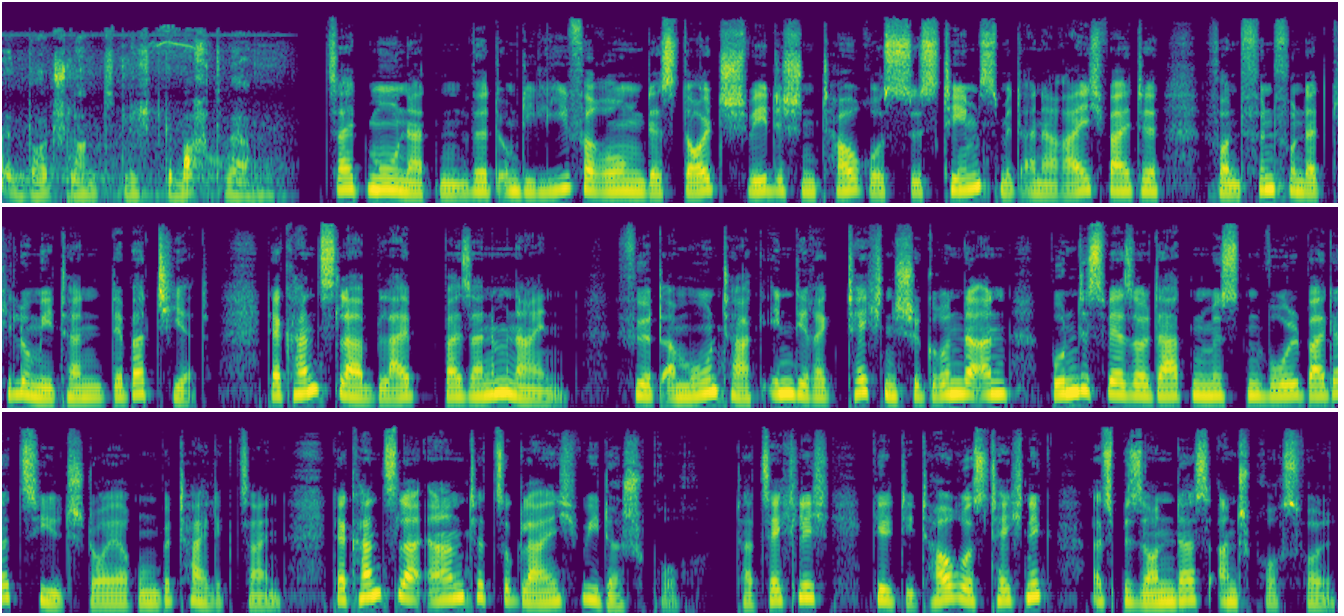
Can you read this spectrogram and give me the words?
in Deutschland nicht gemacht werden. Seit Monaten wird um die Lieferung des deutsch-schwedischen Taurus-Systems mit einer Reichweite von 500 Kilometern debattiert. Der Kanzler bleibt bei seinem Nein, führt am Montag indirekt technische Gründe an, Bundeswehrsoldaten müssten wohl bei der Zielsteuerung beteiligt sein. Der Kanzler erntet sogleich Widerspruch. Tatsächlich gilt die Taurus-Technik als besonders anspruchsvoll.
